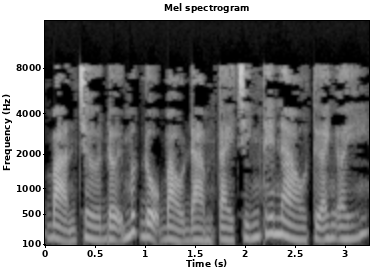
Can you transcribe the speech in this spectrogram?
bạn chờ đợi mức độ bảo đảm tài chính thế nào từ anh ấy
